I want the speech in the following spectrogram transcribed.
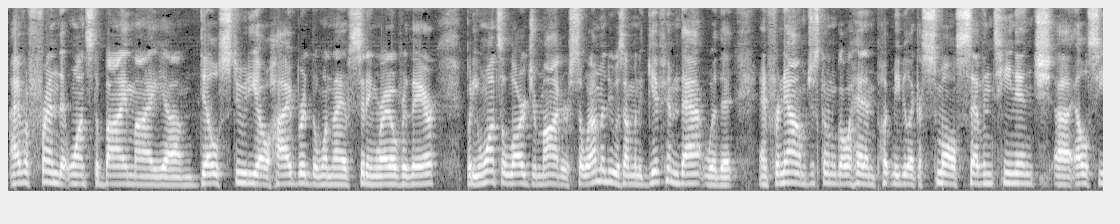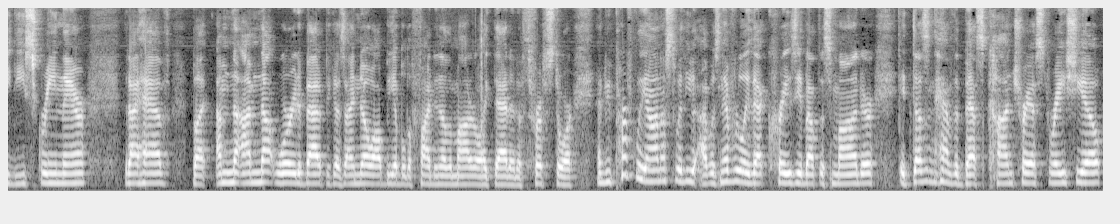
I have a friend that wants to buy my um, Dell Studio Hybrid, the one that I have sitting right over there, but he wants a larger monitor. So what I'm going to do is I'm going to give him that with it, and for now I'm just going to go ahead and put maybe like a small 17 inch uh, LCD screen there that I have but I'm not, I'm not worried about it because I know I'll be able to find another monitor like that at a thrift store. And to be perfectly honest with you, I was never really that crazy about this monitor. It doesn't have the best contrast ratio,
